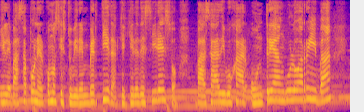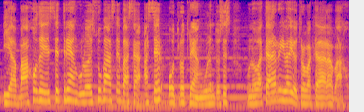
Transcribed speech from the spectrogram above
y le vas a poner como si estuviera invertida. ¿Qué quiere decir eso? Vas a dibujar un triángulo arriba y abajo de ese triángulo de su base vas a hacer otro triángulo. Entonces uno va a quedar arriba y otro va a quedar abajo.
